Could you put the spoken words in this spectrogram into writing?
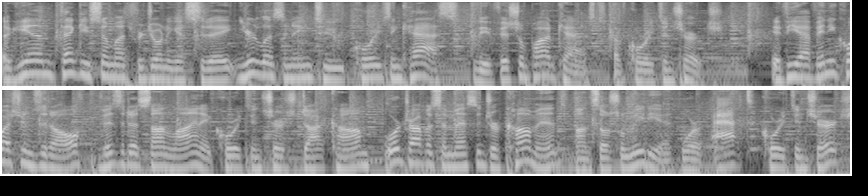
Again, thank you so much for joining us today. You're listening to Coreyton Cast, the official podcast of Coreyton Church. If you have any questions at all, visit us online at coreytonchurch.com or drop us a message or comment on social media. We're at Coreyton Church.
